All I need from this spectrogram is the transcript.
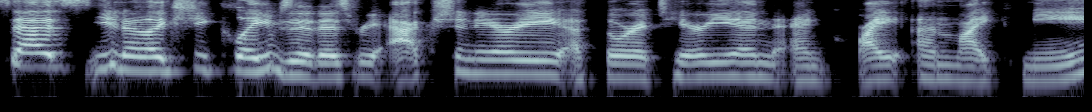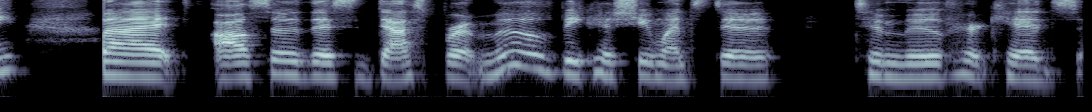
says, you know, like she claims it as reactionary, authoritarian, and quite unlike me, but also this desperate move because she wants to to move her kids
